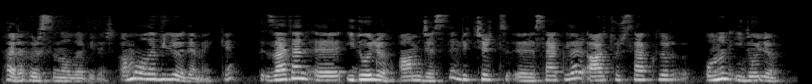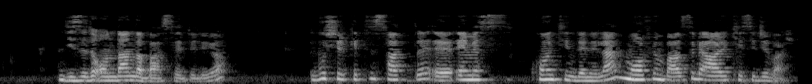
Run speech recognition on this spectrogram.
para hırsın olabilir. Ama olabiliyor demek ki. Zaten e, idolü, amcası Richard e, Sackler, Arthur Sackler onun idolü. Dizide ondan da bahsediliyor. Bu şirketin sattığı e, MS Contin denilen morfin bazlı bir ağrı kesici var.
